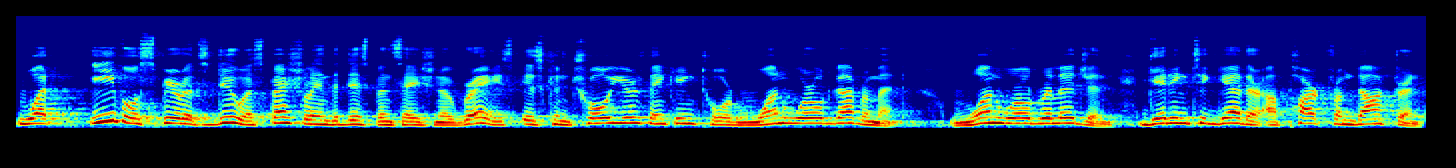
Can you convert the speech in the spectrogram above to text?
What evil spirits do, especially in the dispensation of grace, is control your thinking toward one world government one world religion, getting together apart from doctrine,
